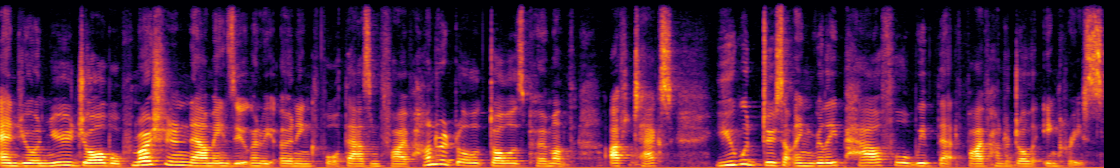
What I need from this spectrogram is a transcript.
and your new job or promotion now means that you're going to be earning $4,500 per month after tax, you would do something really powerful with that $500 increase.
